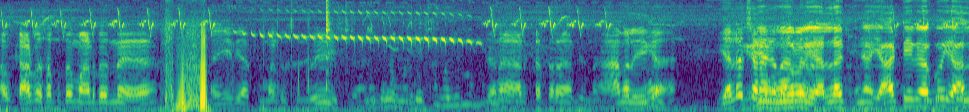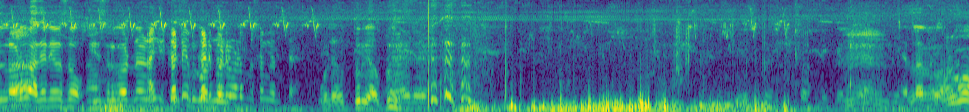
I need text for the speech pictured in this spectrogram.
ಅವ್ರು ಕಾಡ್ಬ ಸಪತ ಮಾಡ್ದನ್ನೇ ಇದು ಯಾಕೆ ಜನ ಆಡ್ಕತ್ತಾರ ಅದನ್ನ ಆಮೇಲೆ ಈಗ ಎಲ್ಲ ಚೆನ್ನಾಗಿ ಎಲ್ಲ ಯಾವ ಟಿವಿ ಹಾಕು ಎಲ್ಲ ನೋಡು ಅದೇ ನ್ಯೂಸು ಈಶ್ವರಗೌಡ ಕಟ್ಟಿ ಕಟ್ಟಿ ಕಟ್ಟಿ ಒಳ್ಳೆ ಅದ್ದೂರಿ ಸಮೇತ ಎಲ್ಲರೂ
